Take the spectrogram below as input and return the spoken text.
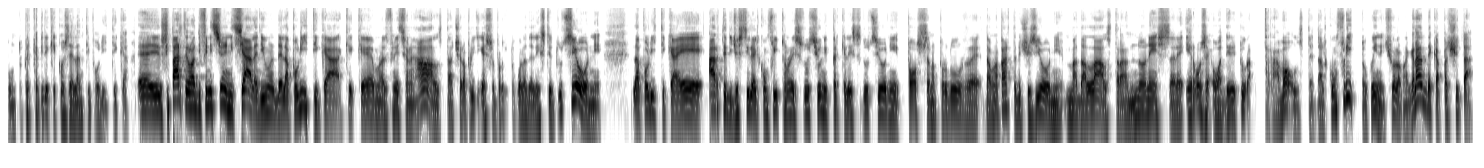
il punto, per capire che cos'è l'antipolitica. Eh, si parte da una definizione iniziale di un, della politica, che, che, è una definizione alta, cioè la politica è soprattutto quella delle istituzioni, la politica è arte di gestire il conflitto nelle istituzioni perché le istituzioni possano produrre da una parte decisioni, ma dall'altra non essere erose o addirittura travolte dal conflitto, quindi ci vuole una grande capacità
